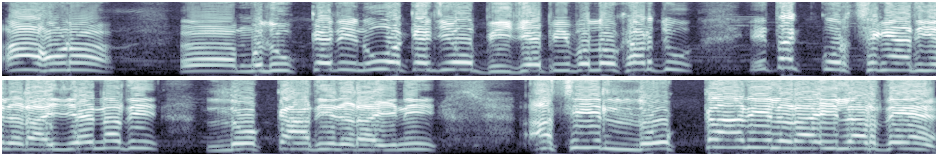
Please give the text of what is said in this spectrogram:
ਆ ਹੁਣ ਮਲੂਕੇ ਦੀ ਨੂੰਹ ਆ ਕਿ ਜੇ ਉਹ ਬੀਜੇਪੀ ਵੱਲੋਂ ਖੜ ਜੂ। ਇਹ ਤਾਂ ਕੁਰਸੀਆਂ ਦੀ ਲੜਾਈ ਹੈ ਇਹਨਾਂ ਦੀ, ਲੋਕਾਂ ਦੀ ਲੜਾਈ ਨਹੀਂ। ਅਸੀਂ ਲੋਕਾਂ ਦੀ ਲੜਾਈ ਲੜਦੇ ਆਂ।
